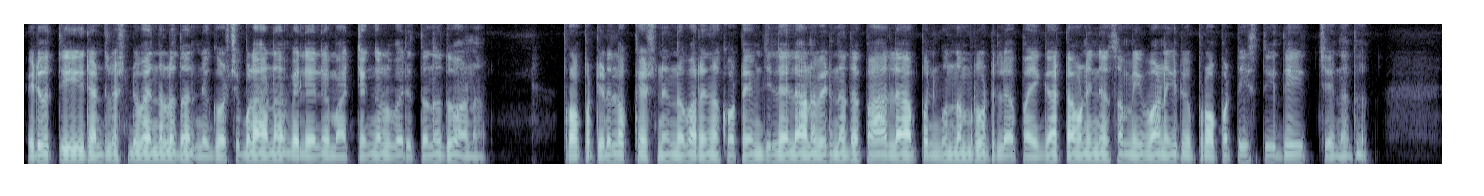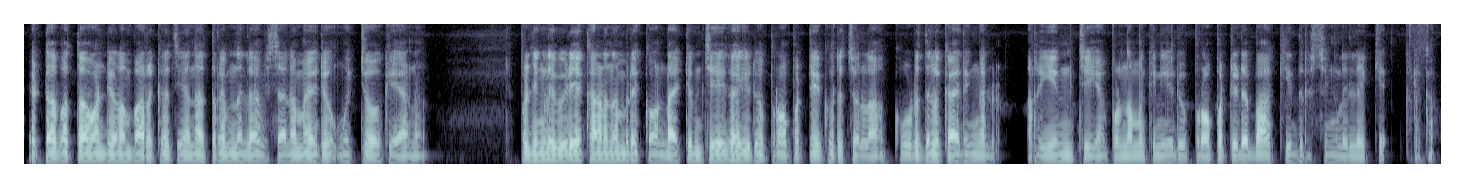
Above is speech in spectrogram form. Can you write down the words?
എഴുപത്തി രണ്ട് ലക്ഷം രൂപ എന്നുള്ളത് നെഗോഷ്യബിളാണ് വിലയിൽ മാറ്റങ്ങൾ വരുത്തുന്നതുമാണ്. പ്രോപ്പർട്ടിയുടെ ലൊക്കേഷൻ എന്ന് പറയുന്നത് കോട്ടയം ജില്ലയിലാണ് വരുന്നത്. പാല പൊൻകുന്നം റോഡിൽ പൈഗ ടൗണിന് സമീപമാണ് ഈ ഒരു പ്രോപ്പർട്ടി സ്ഥിതി ചെയ്യുന്നത്. എട്ടോ പത്തോ വണ്ടിയോളം പാർക്ക് ചെയ്യാൻ അത്രയും നല്ല വിശാലമായൊരു മുറ്റമൊക്കെയാണ്. അപ്പോൾ നിങ്ങൾ വീഡിയോ കാണുന്ന കാണുന്നവരെ കോൺടാക്റ്റും ചെയ്യുക. ഈ ഒരു പ്രോപ്പർട്ടിയെക്കുറിച്ചുള്ള കൂടുതൽ കാര്യങ്ങൾ അറിയുകയും ചെയ്യുക അപ്പോൾ നമുക്കിനി ഒരു പ്രോപ്പർട്ടിയുടെ ബാക്കി ദൃശ്യങ്ങളിലേക്ക് കിടക്കാം.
